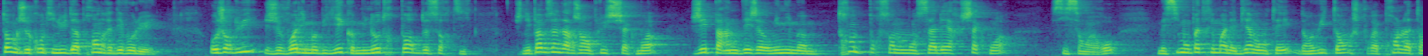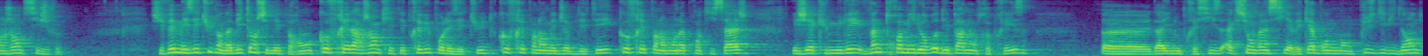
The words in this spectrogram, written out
tant que je continue d'apprendre et d'évoluer. Aujourd'hui, je vois l'immobilier comme une autre porte de sortie. Je n'ai pas besoin d'argent en plus chaque mois. J'épargne déjà au minimum 30% de mon salaire chaque mois, 600 euros. Mais si mon patrimoine est bien monté, dans 8 ans, je pourrais prendre la tangente si je veux. J'ai fait mes études en habitant chez mes parents, coffré l'argent qui était prévu pour les études, coffré pendant mes jobs d'été, coffré pendant mon apprentissage, et j'ai accumulé 23 000 euros d'épargne entreprise. Euh, là, il nous précise action Vinci avec abondement plus dividendes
